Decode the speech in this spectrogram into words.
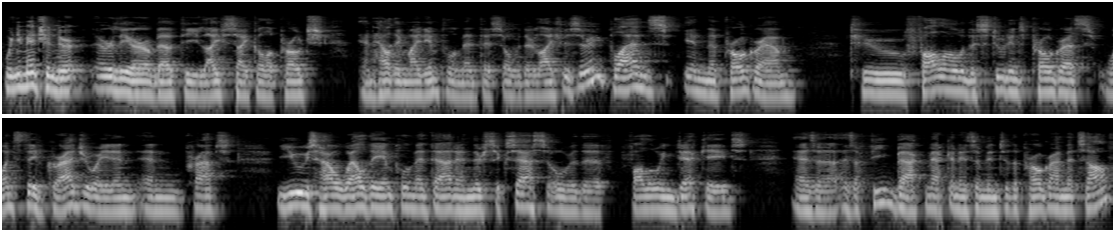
When you mentioned er- earlier about the life cycle approach and how they might implement this over their life. Is there any plans in the program to follow the students' progress once they've graduated and, and perhaps use how well they implement that and their success over the following decades as a, as a feedback mechanism into the program itself?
